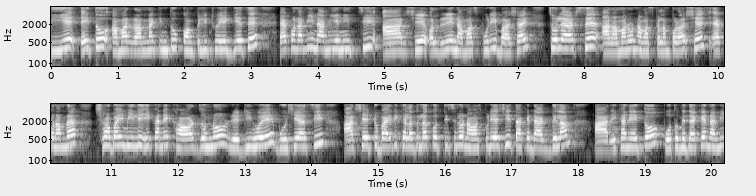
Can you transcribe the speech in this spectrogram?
দিয়ে এই তো আমার রান্না কিন্তু কমপ্লিট হয়ে গিয়েছে। এখন আমি নামিয়ে নিচ্ছি আর সে অলরেডি নামাজ পড়ি, বাসায় চলে আসছে আর আমারও নামাজ কালাম পড়া শেষ। এখন আমরা সবাই মিলে এখানে খাওয়ার জন্য রেডি হয়ে বসে আছি আর সে একটু বাইরে খেলাধুলা করতেছিল, নামাজ পড়ে আসি, তাকে ডাক দিলাম। আর এখানে এই তো প্রথমে দেখেন আমি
